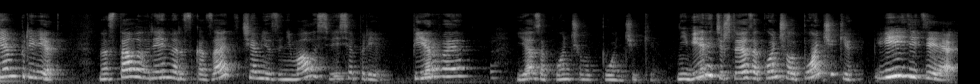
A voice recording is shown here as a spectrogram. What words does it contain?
Всем привет! Настало время рассказать, чем я занималась весь апрель. Первое, я закончила пончики. Не верите, что я закончила пончики? Видите?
